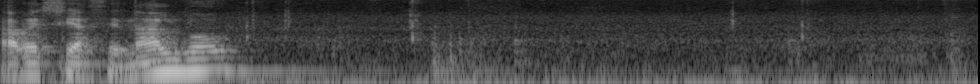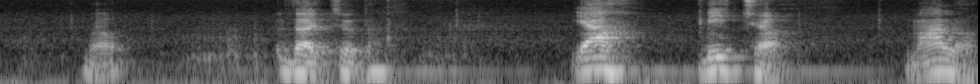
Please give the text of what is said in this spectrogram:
A ver si hacen algo. No. No ha hecho nada. Ya, bicho. Malo.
